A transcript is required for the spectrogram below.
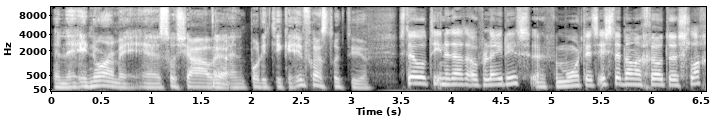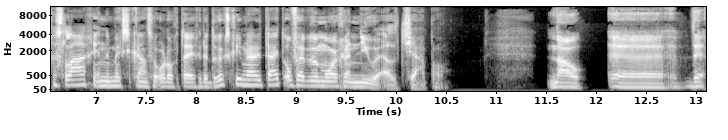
een enorme uh, sociale Ja. en politieke infrastructuur. Stel dat hij inderdaad overleden is, eh, vermoord is... is er dan een grote slag geslagen in de Mexicaanse oorlog tegen de drugscriminaliteit? Of hebben we morgen een nieuwe El Chapo? Nou, uh, de,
